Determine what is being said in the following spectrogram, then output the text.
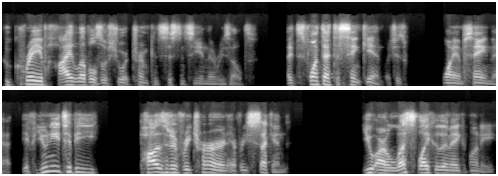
who crave high levels of short-term consistency in their results. I just want that to sink in, which is why I'm saying that. If you need to be positive return every second, you are less likely to make money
